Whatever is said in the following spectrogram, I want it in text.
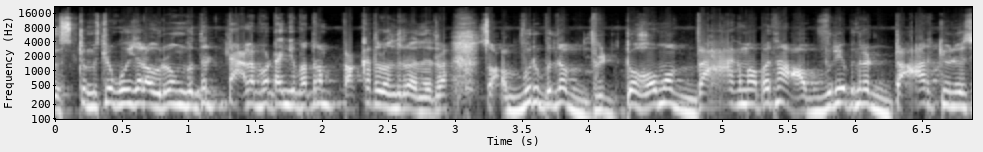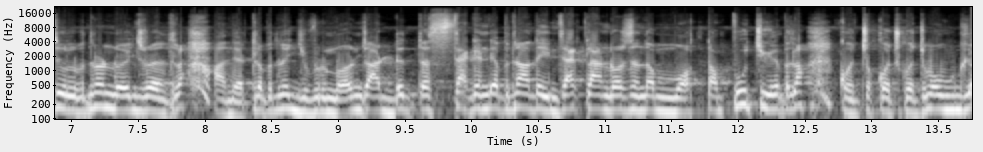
ஜஸ்ட் மிஸ்ல குயிச்சால் அவர் வந்து டெலபோர்ட் ஆகி பார்த்தோன்னா பக்கத்தில் வந்துடும் அந்த இடத்துல. ஸோ அவர் பார்த்தீங்கன்னா விட்டோம வேகமாக பார்த்தீங்கன்னா அவரே பார்த்தீங்கன்னா டார்க் யூனிவர்ஸ் பார்த்தீங்கன்னா நுழைஞ்சிடும் அந்த இடத்துல. அந்த இடத்துல பார்த்தீங்கன்னா இவர் நுழைஞ்சு அடுத்த செகண்டே பார்த்தீங்கன்னா அந்த இன்ஸ்டா கிளான் அந்த மொத்த பூச்சிகளை பார்த்தீங்கன்னா கொஞ்சம் கொஞ்சம் கொஞ்சமாக உள்ள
